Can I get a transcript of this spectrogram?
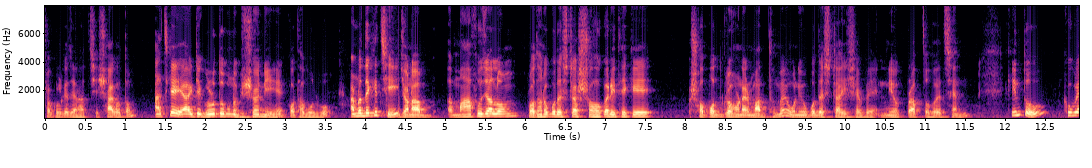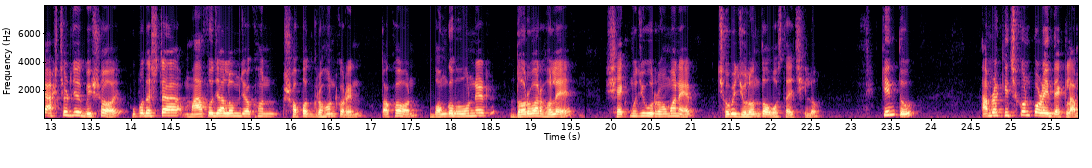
সকলকে জানাচ্ছি স্বাগতম। আজকে একটি গুরুত্বপূর্ণ বিষয় নিয়ে কথা বলব। আমরা দেখেছি, জনাব মাহফুজ আলম, প্রধান উপদেষ্টার সহকারী থেকে শপথ গ্রহণের মাধ্যমে উনি উপদেষ্টা হিসেবে নিয়োগপ্রাপ্ত হয়েছেন। কিন্তু খুবই আশ্চর্যের বিষয়, উপদেষ্টা মাহফুজ আলম যখন শপথ গ্রহণ করেন, তখন বঙ্গভবনের দরবার হলে শেখ মুজিবুর রহমানের ছবি ঝুলন্ত অবস্থায় ছিল। কিন্তু আমরা কিছুক্ষণ পরেই দেখলাম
